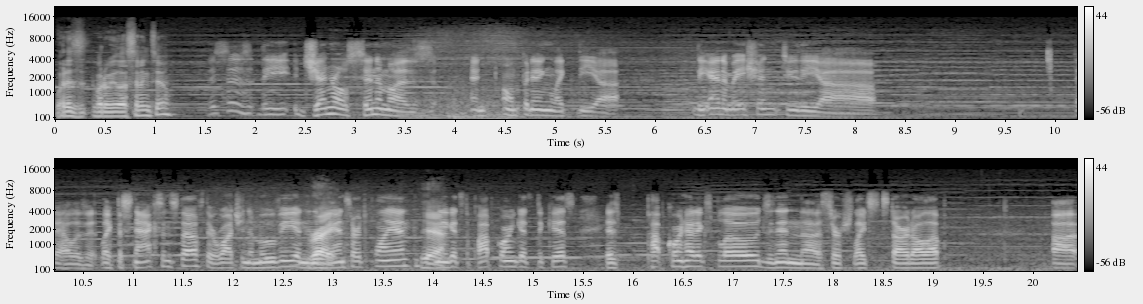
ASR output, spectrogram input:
What is? What are we listening to? This is the General Cinemas and opening like the uh, the animation to the uh, the hell is it? Like the snacks and stuff. They're watching the movie and Right. the band starts playing. Yeah. And he gets the popcorn, gets the kiss. His popcorn head explodes, and then the searchlights start all up. Uh,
